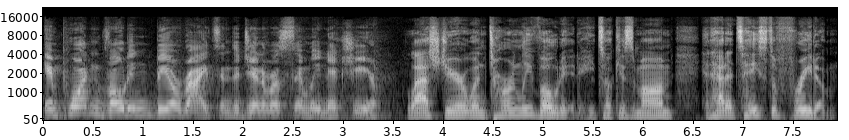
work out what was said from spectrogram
important voting bill rights in the General Assembly next year. Last year, when Turnley voted, he took his mom and had a taste of freedom.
